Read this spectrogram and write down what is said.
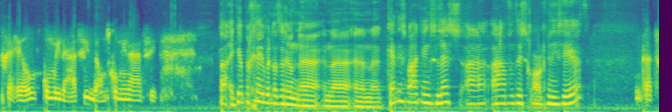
geheel, combinatie, een danscombinatie. Nou, ik heb begrepen dat er een, uh, een, een kennismakingslesavond is georganiseerd. Dat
